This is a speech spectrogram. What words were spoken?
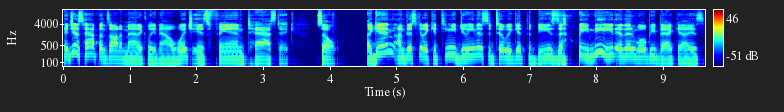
It just happens automatically now, which is fantastic. So again, I'm just going to continue doing this until we get the bees that we need, and then we'll be back, guys.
